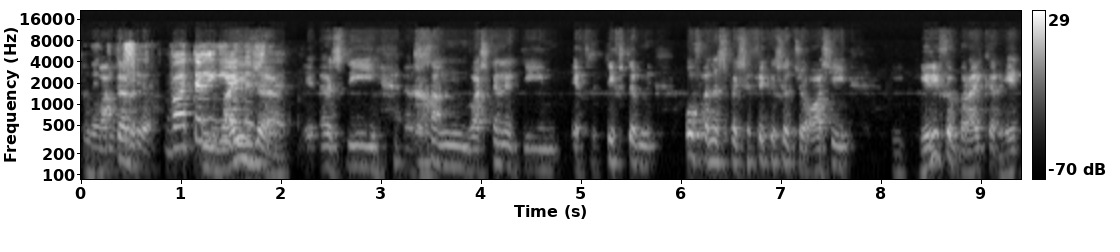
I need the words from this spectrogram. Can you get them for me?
Watter. Watter een is die gaan waarskynlik die effektiefste of in 'n spesifieke situasie hierdie verbruiker het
